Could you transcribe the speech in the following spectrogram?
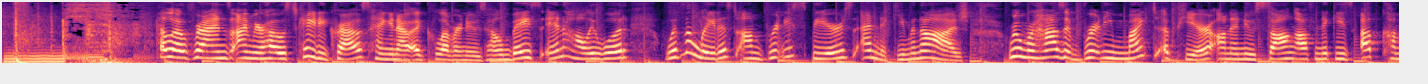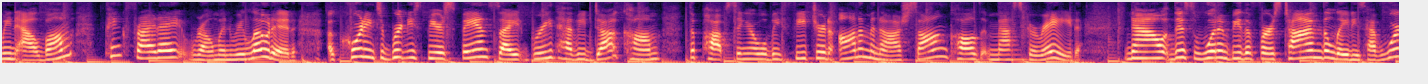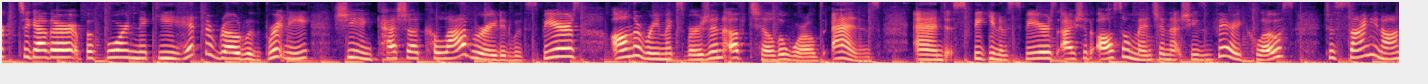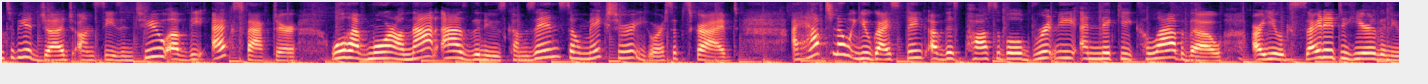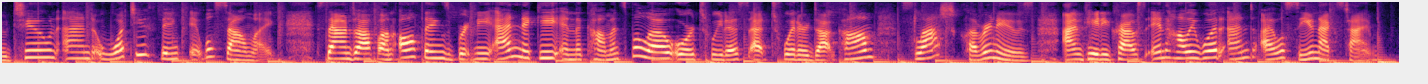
Hello, friends. I'm your host, Katie Krause, hanging out at Clevver News home base in Hollywood with the latest on Britney Spears and Nicki Minaj. Rumor has it Britney might appear on a new song off Nicki's upcoming album, Pink Friday Roman Reloaded. According to Britney Spears' fan site, BreatheHeavy.com, the pop singer will be featured on a Minaj song called Masquerade. Now, this wouldn't be the first time the ladies have worked together. Before Nicki hit the road with Britney, she and Kesha collaborated with Spears on the remix version of Till the World Ends. And speaking of Spears, I should also mention that she's very close to signing on to be a judge on season two of The X Factor. We'll have more on that as the news comes in, so make sure you're subscribed. I have to know what you guys think of this possible Britney and Nicki collab though. Are you excited to hear the new tune and what do you think it will sound like? Sound off on all things Britney and Nicki in the comments below or tweet us at twitter.com slash clevvernews. I'm Katie Krause in Hollywood and I will see you next time.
